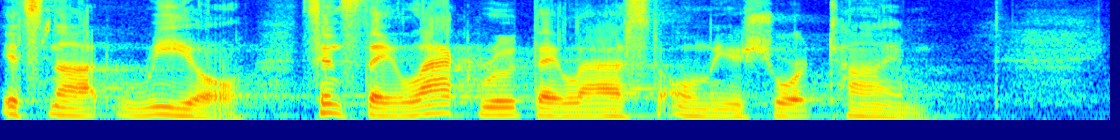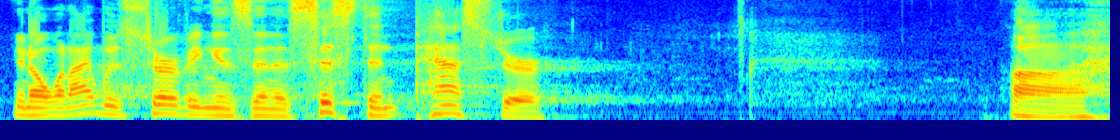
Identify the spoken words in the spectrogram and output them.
It's not real. Since they lack root, they last only a short time. You know, when I was serving as an assistant pastor uh,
